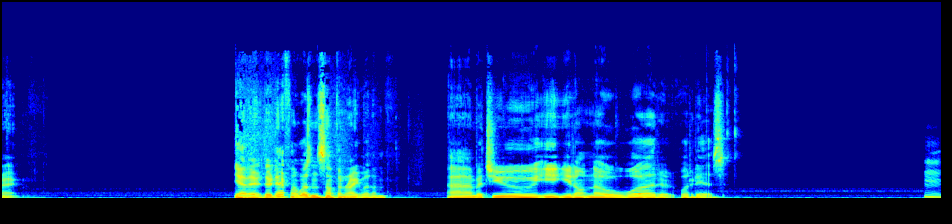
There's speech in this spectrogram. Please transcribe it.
Right. Yeah, there there definitely wasn't something right with him. Uh, but you, you you don't know what what it is. Hmm.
